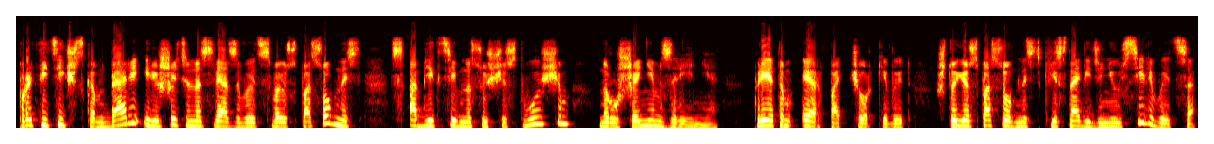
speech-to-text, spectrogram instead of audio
профетическом даре и решительно связывает свою способность с объективно существующим нарушением зрения. При этом Р подчеркивает, что ее способность к ясновидению усиливается,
